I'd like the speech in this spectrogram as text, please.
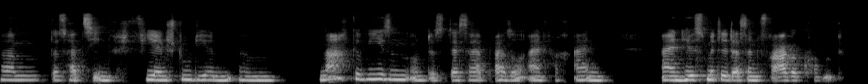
Ähm, das hat sie in vielen Studien nachgewiesen und ist deshalb also einfach ein, ein Hilfsmittel, das in Frage kommt.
